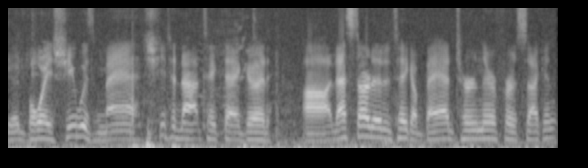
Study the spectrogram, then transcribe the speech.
Good boy, she was mad. She did not take that good. Uh, that started to take a bad turn there for a second.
